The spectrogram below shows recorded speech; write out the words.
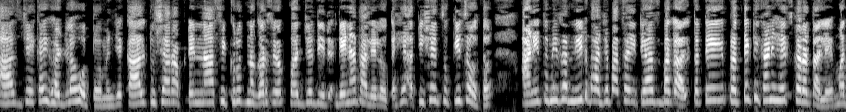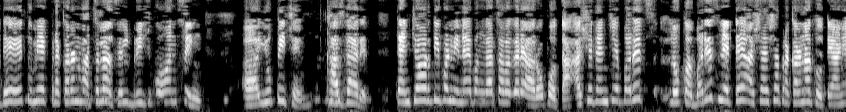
आज जे काही घडलं होतं म्हणजे काल तुषार आपटेंना स्वीकृत नगरसेवक पद जे देण्यात आलेलं होतं हे अतिशय चुकीचं होतं. आणि तुम्ही जर नीट भाजपाचा इतिहास बघाल तर ते प्रत्येक ठिकाणी हेच करत आले. मध्ये तुम्ही एक प्रकरण वाचलं असेल ब्रिजमोहन सिंग युपीचे खासदार आहेत. त्यांच्यावरती पण विनयभंगाचा वगैरे आरोप होता. असे त्यांचे बरेच लोक बरेच नेते अशा अशा प्रकरणात होते. आणि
